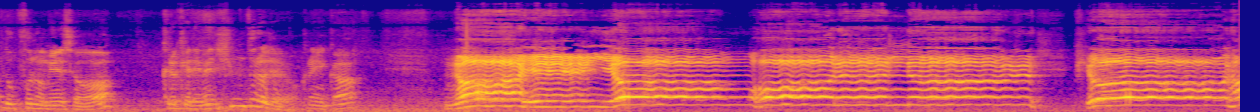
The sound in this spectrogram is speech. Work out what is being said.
약간 높은 음에서 그렇게 되면 힘들어져요. 그러니까 나의 영혼은 늘 편하다.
